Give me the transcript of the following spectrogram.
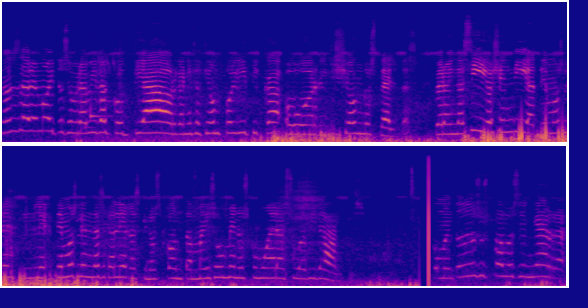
Non se sabe moito sobre a vida cotiá, a organización política ou a religión dos celtas. Pero aínda así, hoxe en día temos, le, le, temos lendas galegas que nos contan máis ou menos como era a súa vida antes. Como en todos os povos en guerra,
